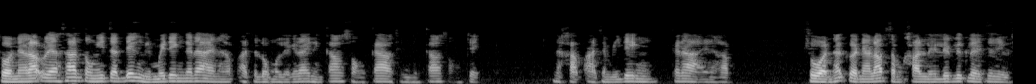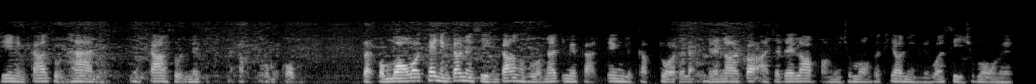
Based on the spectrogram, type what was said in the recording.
ส่วนแนวรับระยะสั้นตรงนี้จะเด้งหรือไม่เด้งก็ได้นะครับ อาจจะลงมาเลยก็ได้หนึ่งเก้าสองเก้าถึงหนึ่งเก้าสองเจ็ดนะครับ อาจจะมีเด้งก็ได้นะครับ ส่วนถ้าเกิดแนวรับสำคัญเลยลึกๆเลยจะอยู่ที่หนึ่งเก้าศูนย์ห้าเนี่ยหนึ่งเก้าศูนย์หนึ่งนะครับกลมๆ แต่ผมมองว่าแค่หนึ่งเก้าหนึ่งสี่ถึงเก้าจะมีโอกาสเด้งหรือกลับตัวได้แหละน้อยๆก็อาจจะได้รอบของ 1 ชั่วโมงสักเที่ยวหนึ่งหรือว่าสี่ชั่วโมงเลย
